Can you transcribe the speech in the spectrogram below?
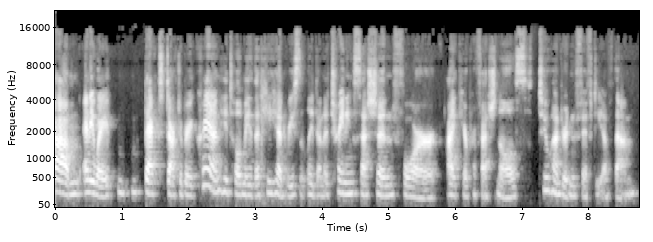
um, anyway, back to Dr. Barry Kran, he told me that he had recently done a training session for eye care professionals, 250 of them,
